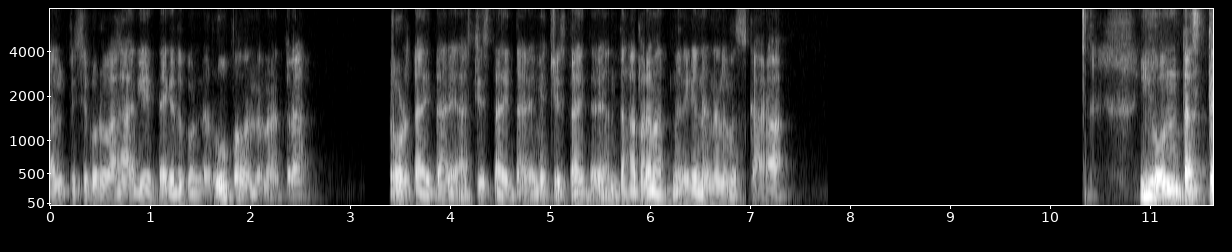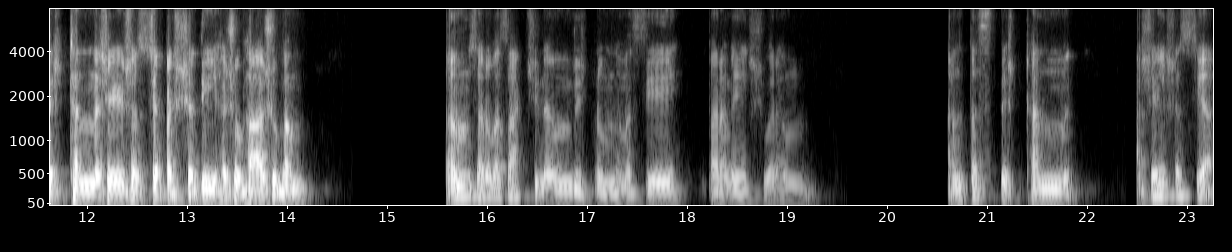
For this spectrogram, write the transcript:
ಕಲ್ಪಿಸಿಕೊಡುವ ಹಾಗೆ ತೆಗೆದುಕೊಂಡ ರೂಪವನ್ನು ಮಾತ್ರ ನೋಡ್ತಾ ಇದ್ದಾರೆ, ಅರ್ಚಿಸ್ತಾ ಇದ್ದಾರೆ, ಮೆಚ್ಚಿಸ್ತಾ ಇದ್ದಾರೆ ಅಂತಹ ಪರಮಾತ್ಮನಿಗೆ ನನ್ನ ನಮಸ್ಕಾರ. ಯೋಂತಸ್ತಿಷ್ಠನ್ನ ಶೇಷಸ್ಯ ಪಶ್ಯತಿ ಶುಭಾಶುಭಂ ತಂ ಸರ್ವಸಾಕ್ಷಿಣಂ ವಿಷ್ಣುಂ ನಮಸ್ಯೇ ಪರಮೇಶ್ವರಂ. ಅಂತಸ್ತಿಷ್ಠನ್ ಅಶೇಷಸ್ಯ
